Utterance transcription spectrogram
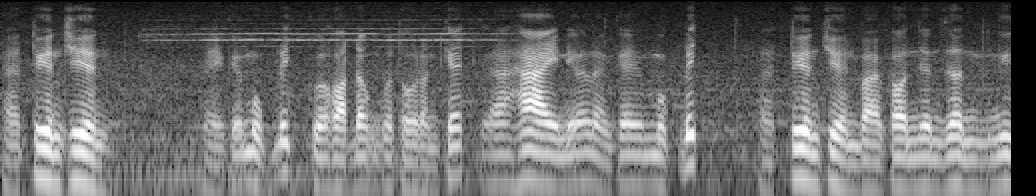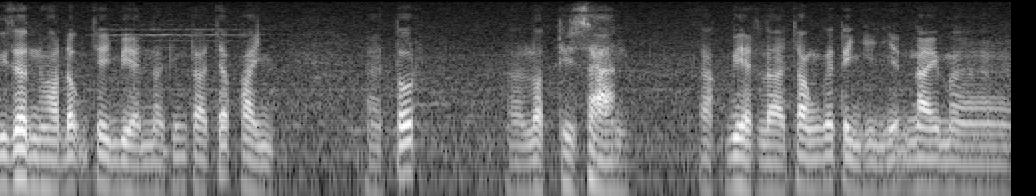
à, tuyên truyền về cái mục đích của hoạt động của tổ đoàn kết. Hai nữa là cái mục đích à, tuyên truyền bà con nhân dân ngư dân hoạt động trên biển là chúng ta chấp hành tốt luật thủy sản, đặc biệt là trong cái tình hình hiện nay mà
